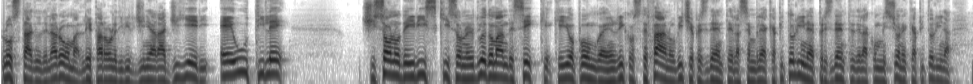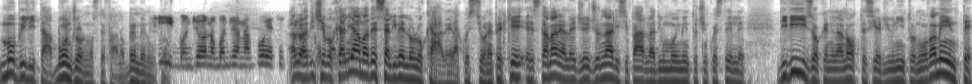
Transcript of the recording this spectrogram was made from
lo stadio della Roma, le parole di Virginia Raggi ieri, è utile ci sono dei rischi? Sono le due domande secche che io pongo a Enrico Stefano, vicepresidente dell'Assemblea Capitolina e presidente della Commissione Capitolina Mobilità. Buongiorno Stefano, benvenuto. Sì, buongiorno, buongiorno a voi. A tutti allora, dicevo, caliamo adesso a livello locale la questione, perché eh, stamane a leggere i giornali si parla di un Movimento 5 Stelle diviso, che nella notte si è riunito nuovamente,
